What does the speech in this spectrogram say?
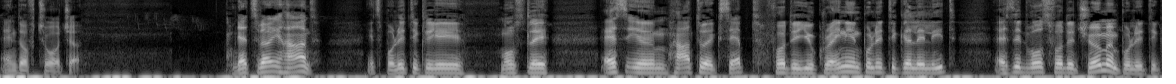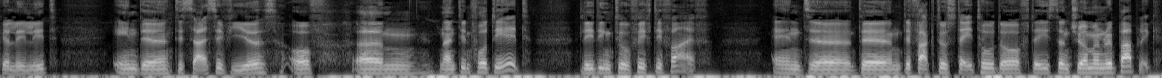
and of Georgia. That's very hard. It's politically mostly as um, hard to accept for the Ukrainian political elite as it was for the German political elite in the decisive years of um, 1948, leading to 55, and uh, the de facto statehood of the Eastern German Republic.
